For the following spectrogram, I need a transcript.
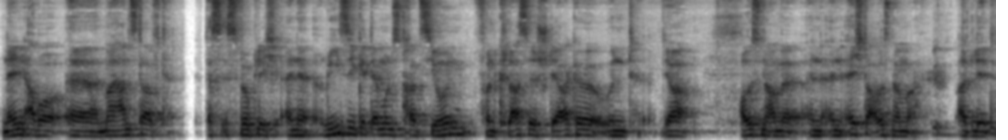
Nein, aber äh, mal ernsthaft, das ist wirklich eine riesige Demonstration von Klasse, Stärke und ja, Ausnahme, ein, ein echter Ausnahmeathlet.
